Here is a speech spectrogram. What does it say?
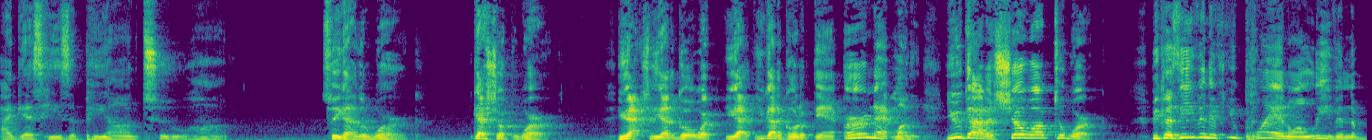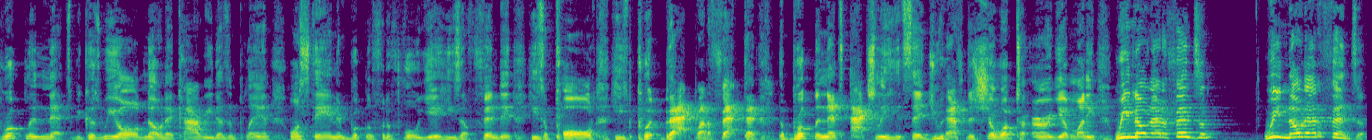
I guess he's a peon too, huh? So you gotta go to work. You gotta show up to work. You actually gotta go to work. You got you gotta go up there and earn that money. You gotta show up to work. Because even if you plan on leaving the Brooklyn Nets, because we all know that Kyrie doesn't plan on staying in Brooklyn for the full year, he's offended, he's appalled, he's put back by the fact that the Brooklyn Nets actually said you have to show up to earn your money. We know that offends him. We know that offends him.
